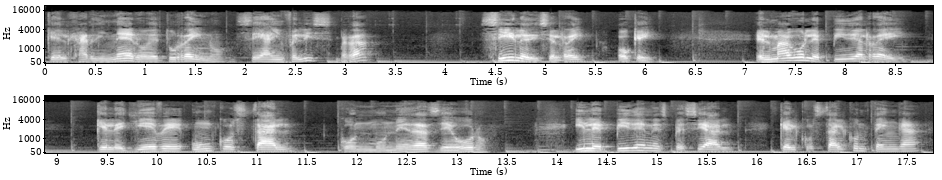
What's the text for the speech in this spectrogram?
que el jardinero de tu reino sea infeliz, ¿verdad? Sí, le dice el rey, ok. El mago le pide al rey que le lleve un costal con monedas de oro y le pide en especial que el costal contenga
